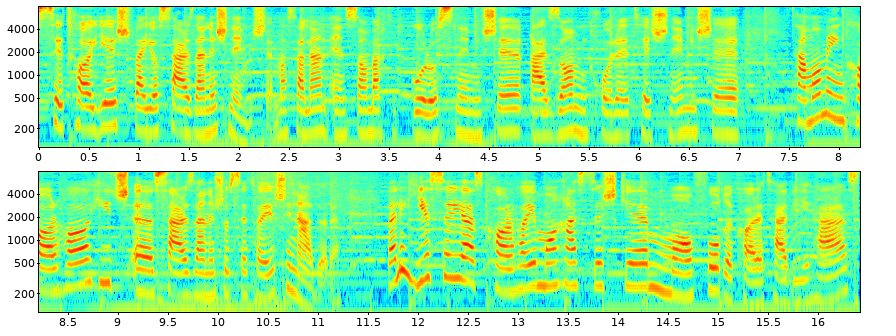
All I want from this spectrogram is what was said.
ستایش و یا سرزنش نمیشه. مثلا انسان وقتی گرست نمیشه غذا می‌خوره تشنه میشه تمام این کارها هیچ سرزنش و ستایشی نداره. ولی یه سری از کارهای ما هستش که مافوق کار طبیعی هست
